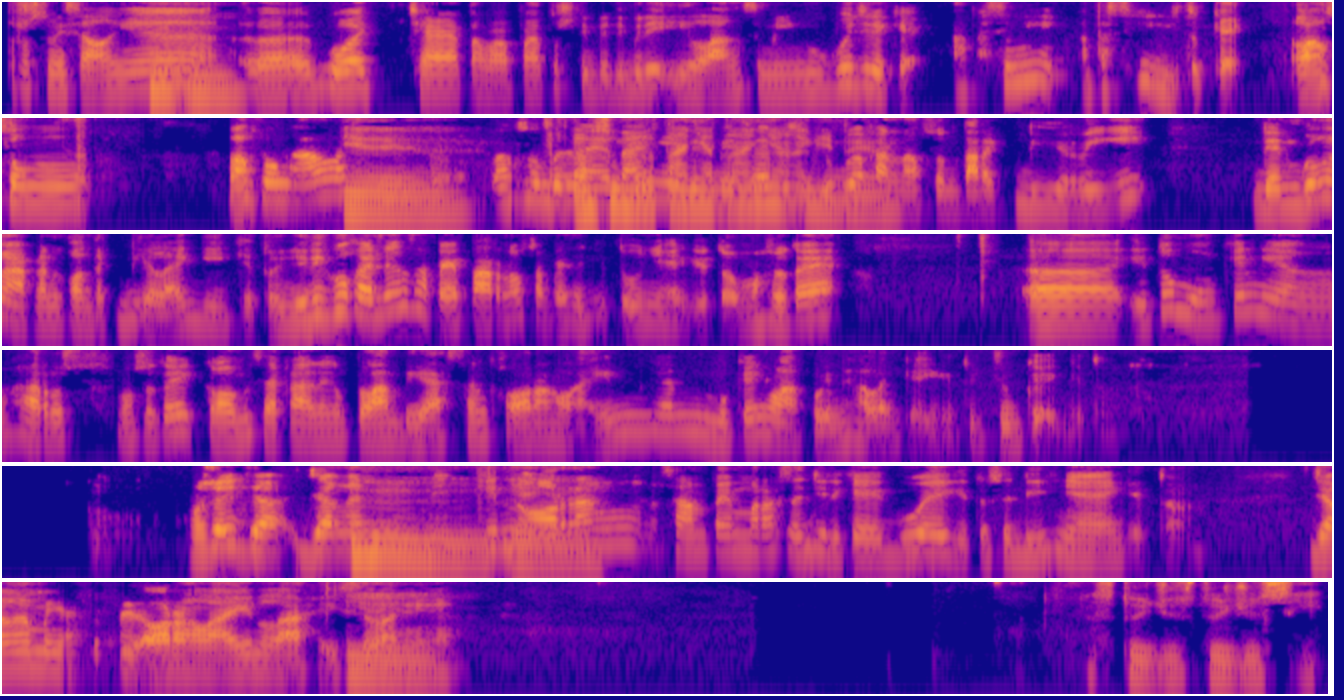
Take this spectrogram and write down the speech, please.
terus misalnya hmm. uh, gue chat apa apa terus tiba-tiba dia hilang seminggu gue jadi kayak apa sih nih apa sih gitu kayak langsung langsung ngalah yeah. gitu langsung bertanya-tanya gitu. gitu gue ya. akan langsung tarik diri dan gue gak akan kontak dia lagi gitu jadi gue kadang sampai parno sampai segitunya gitu maksudnya uh, itu mungkin yang harus maksudnya kalau misalnya kalian pelampiasan ke orang lain kan mungkin ngelakuin hal yang kayak gitu juga gitu maksudnya jangan hmm, bikin yeah. Iya. orang sampai merasa jadi kayak gue gitu sedihnya gitu jangan menyakiti orang lain lah istilahnya yeah setuju setuju sih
